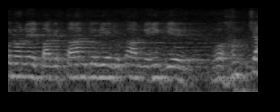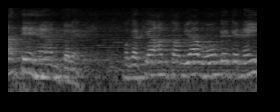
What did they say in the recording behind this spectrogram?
उन्होंने पाकिस्तान के लिए जो काम नहीं किए, वो हम चाहते हैं हम करें। मगर क्या हम कामयाब होंगे कि नहीं?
